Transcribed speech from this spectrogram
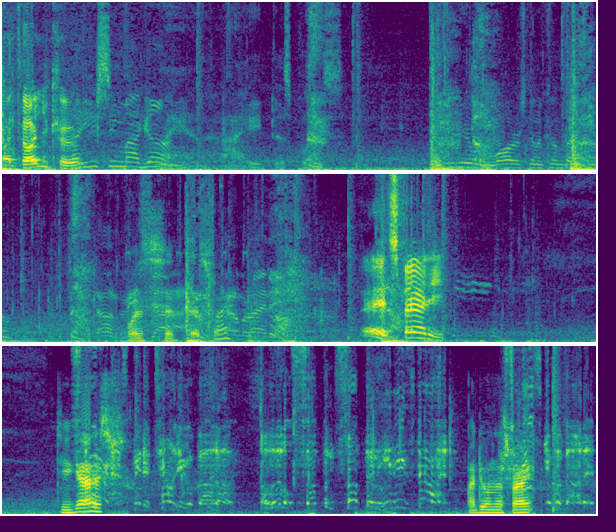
I thought you Hey, could. you seen my gun? Man, I hate this place. Did you hear when the water's gonna come back on? Was it this way? Hey, it's Fatty. He needs done. Am I doing this right? Ask him about it.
